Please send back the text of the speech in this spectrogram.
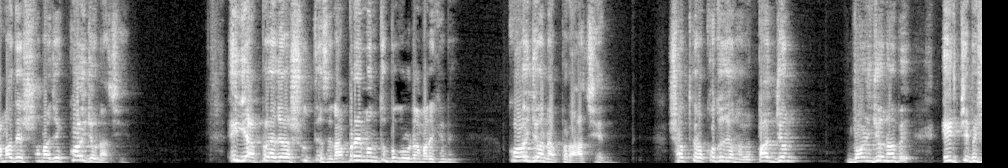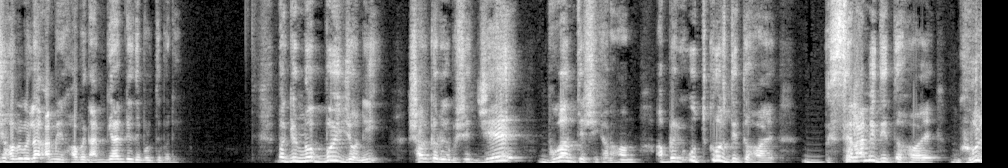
আমাদের সমাজে কয়জন আছে? এই আপনারা যারা শুনতেছেন, আপনারাই মন্তব্য করুন আমার এখানে। কয়জন আপনারা আছেন? শতকরা কতজন হবে? পাঁচজন? দশজন হবে? এর চেয়ে বেশি হবে বলে আমি হবে না, আমি গ্যারান্টি দিয়ে বলতে পারি। বাকি নব্বই জনই সরকারি অফিসে যে ভোগান্তির শিকার হন, আপনাকে উৎকোচ দিতে হয়, সেলামি দিতে হয়, ঘুষ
